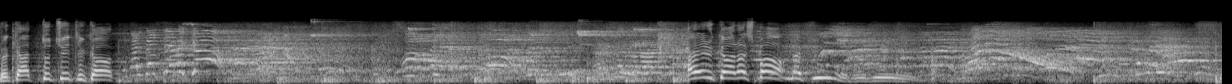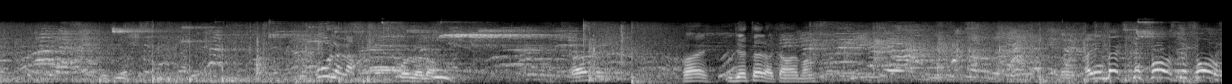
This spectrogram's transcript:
Le 4, tout de suite, Lucas. Lucas, lâche pas. Mon Dieu. Oh là là Oh là là. Ouais. Il y était là quand même. Hein. Allez Max, défense, défense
